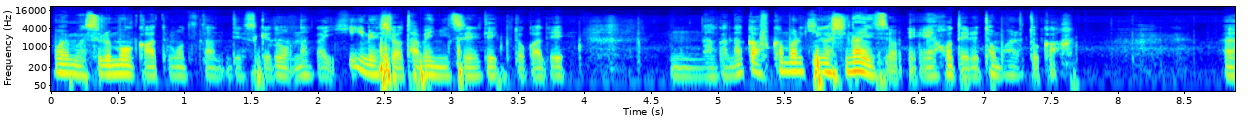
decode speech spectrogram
もやもやするもんかと思ってたんですけど、なんかいい飯を食べに連れて行くとかで、うん、なんか深まる気がしないんですよね。ホテル泊まるとか。うん、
